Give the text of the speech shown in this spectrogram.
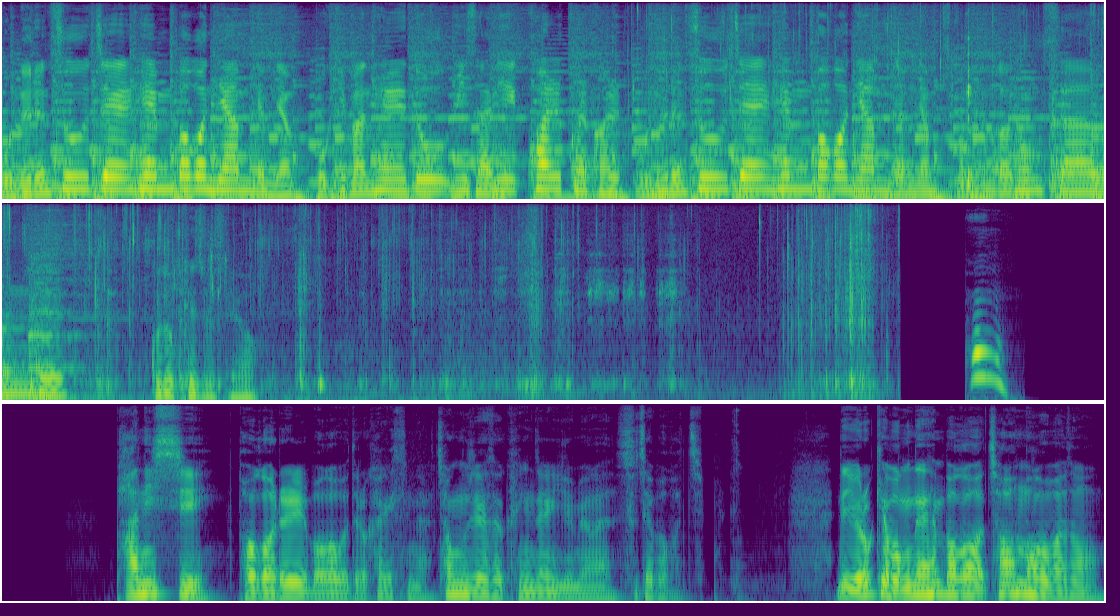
오늘은 수제 햄버거 냠냠냠 보기만 해도 위산이 콸콸콸 오늘은 수제 햄버거 냠냠냠 먹는 건 홍사운드 구독해주세요 바니씨 버거를 먹어보도록 하겠습니다 청주에서 굉장히 유명한 수제 버거집 근데 이렇게 먹는 햄버거 처음 먹어봐서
